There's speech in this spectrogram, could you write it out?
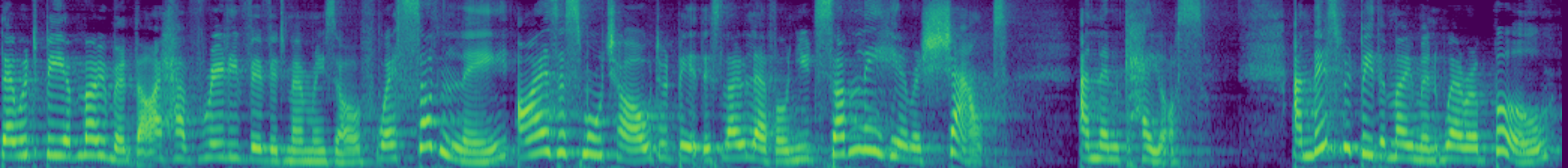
there would be a moment that I have really vivid memories of where suddenly, I as a small child would be at this low level, and you'd suddenly hear a shout and then chaos. And this would be the moment where a bull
